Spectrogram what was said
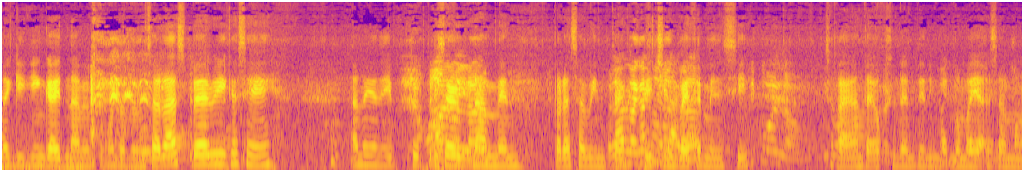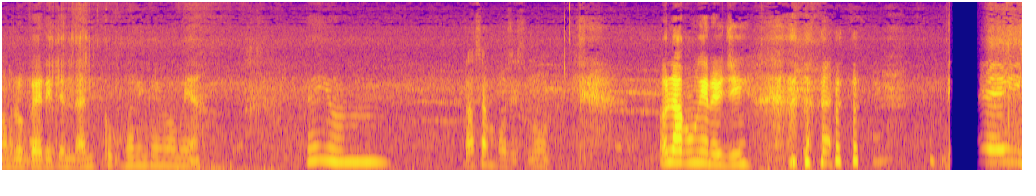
nagiging guide namin pumunta dun sa raspberry kasi ano yun, ipe-preserve namin para sa winter. Rich in vitamin C. Tsaka antioxidant din mamaya sa mga blueberry din. Dan. Kukuha rin kayo mamaya. Ayun. Nasaan boses mo? Wala akong energy. Hey!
